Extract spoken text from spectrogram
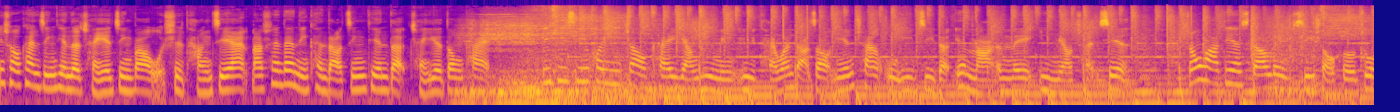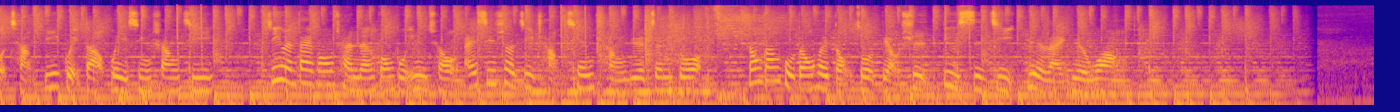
迎收看今天的产业劲报，我是唐杰安，马上带您看到今天的产业动态。BTC 会议召开，杨玉明与台湾打造年产五亿剂的 mRNA 疫苗产线。中华电 Starlink 携手合作抢低轨道卫星商机。晶圆代工产能供不应求，IC 设计厂签长约增多。中钢股东会董座表示，第四季越来越旺。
